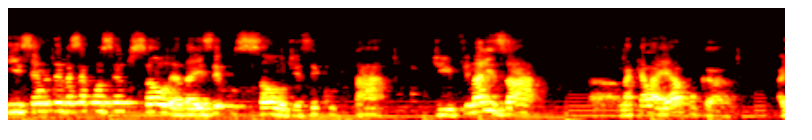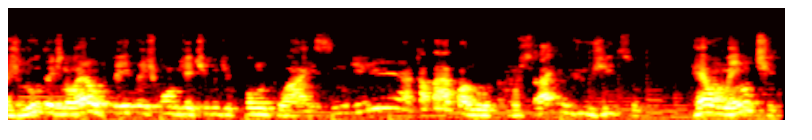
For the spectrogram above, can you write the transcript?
E sempre teve essa concepção né, da execução, de executar, de finalizar. Ah, naquela época, as lutas não eram feitas com o objetivo de pontuar, e sim de acabar com a luta, mostrar que o jiu-jitsu realmente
